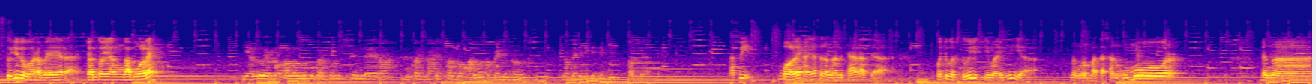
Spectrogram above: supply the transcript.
Setuju tuh beberapa daerah. Contoh yang nggak boleh ya lu emang kalau lu bukan produsen daerah bukan kearifan lokal lu ngapain diproduksi? Ngapain dibikin-bikin oke oke. Tapi boleh hanya dengan syarat ya. Gue juga setuju sih Maizi ya. Dengan batasan umur dengan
